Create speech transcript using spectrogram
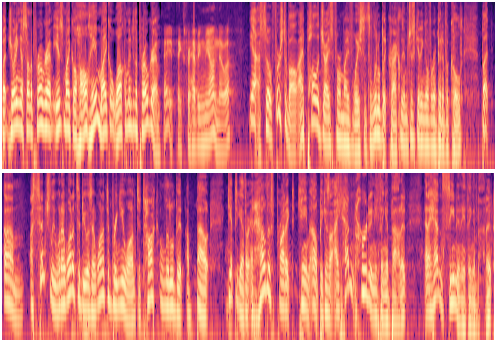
But joining us on the program is Michael Hall. Hey, Michael, welcome into the program. Hey, thanks for having me on, Noah. Yeah, so first of all, I apologize for my voice. It's a little bit crackly. I'm just getting over a bit of a cold. But um, essentially, what I wanted to do is I wanted to bring you on to talk a little bit about Get Together and how this product came out because I hadn't heard anything about it and I hadn't seen anything about it.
